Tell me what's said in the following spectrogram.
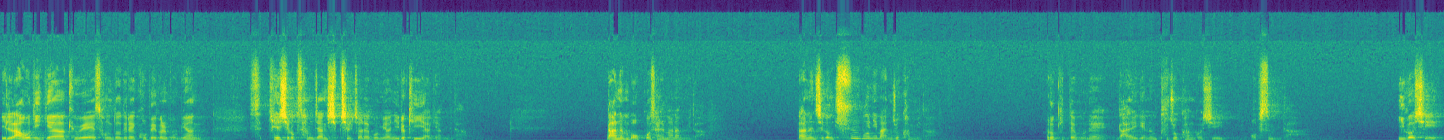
이 라오디게아 교회의 성도들의 고백을 보면 계시록 3장 17절에 보면 이렇게 이야기합니다. 나는 먹고 살 만합니다. 나는 지금 충분히 만족합니다. 그렇기 때문에 나에게는 부족한 것이 없습니다. 이것이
